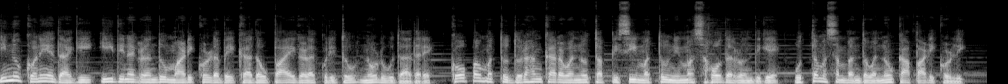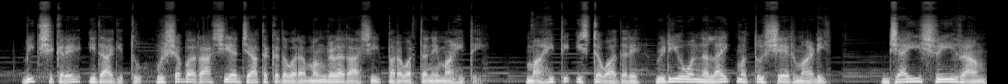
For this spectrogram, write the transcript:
ಇನ್ನು ಕೊನೆಯದಾಗಿ, ಈ ದಿನಗಳಂದು ಮಾಡಿಕೊಳ್ಳಬೇಕಾದ ಉಪಾಯಗಳ ಕುರಿತು ನೋಡುವುದಾದರೆ, ಕೋಪ ಮತ್ತು ದುರಹಂಕಾರವನ್ನು ತಪ್ಪಿಸಿ ಮತ್ತು ನಿಮ್ಮ ಸಹೋದರರೊಂದಿಗೆ ಉತ್ತಮ ಸಂಬಂಧವನ್ನು ಕಾಪಾಡಿಕೊಳ್ಳಿ. ವೀಕ್ಷಕರೇ, ಇದಾಗಿತ್ತು. ವೃಷಭ ರಾಶಿಯ ಜಾತಕದವರ ಮಂಗಳ ರಾಶಿ ಪರಿವರ್ತನೆ ಮಾಹಿತಿ. ಮಾಹಿತಿ ಇಷ್ಟವಾದರೆ, ವಿಡಿಯೋವನ್ನು ಲೈಕ್ ಮತ್ತು ಶೇರ್ ಮಾಡಿ. ಜೈ ಶ್ರೀರಾಮ್.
